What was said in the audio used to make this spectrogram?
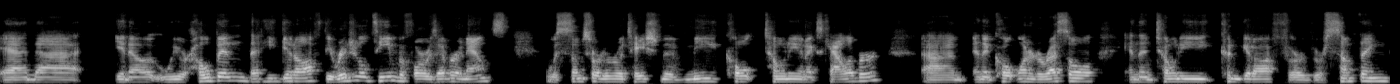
And, uh, you know, we were hoping that he'd get off. The original team before it was ever announced was some sort of rotation of me, Colt, Tony, and Excalibur. Um, and then Colt wanted to wrestle, and then Tony couldn't get off or, or something.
